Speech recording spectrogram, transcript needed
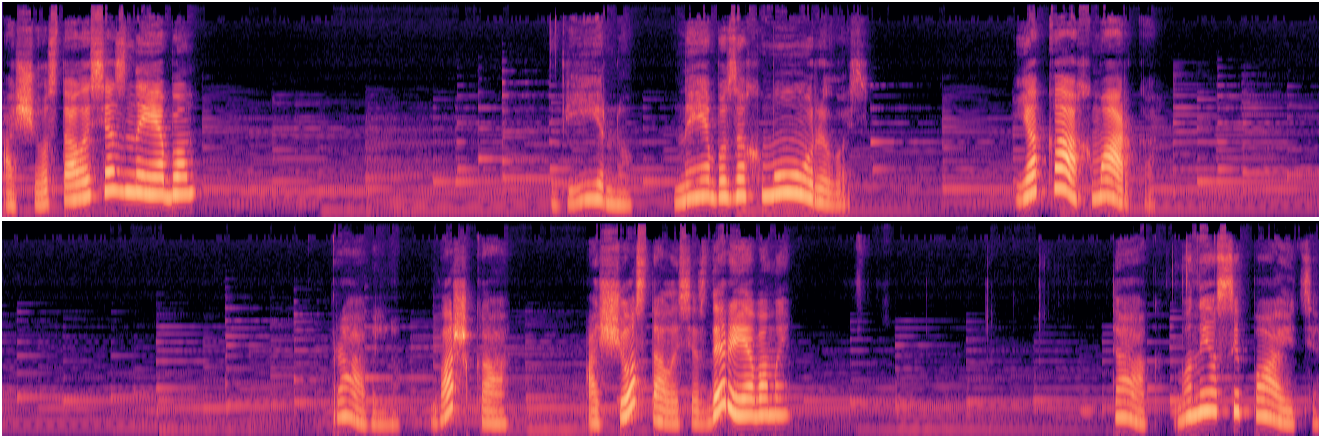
А що сталося з небом? Вірно, небо захмурилось. Яка хмарка? Правильно, важка. А що сталося з деревами? Так, вони осипаються.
